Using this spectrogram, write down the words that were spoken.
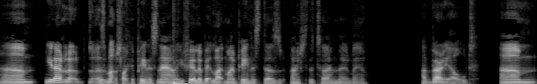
Um, you don't look as much like a penis now. You feel a bit like my penis does most of the time, though. Now, I'm very old. Um,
